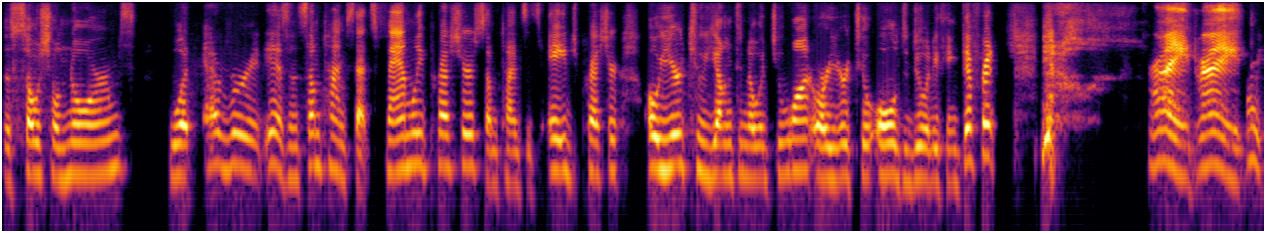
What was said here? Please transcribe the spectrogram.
the social norms, whatever it is. And sometimes that's family pressure, sometimes it's age pressure. Oh, you're too young to know what you want, or you're too old to do anything different. You know, right right. Right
